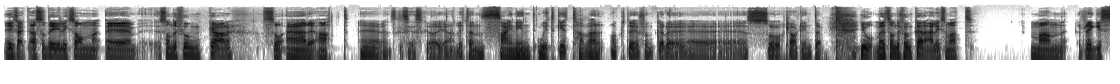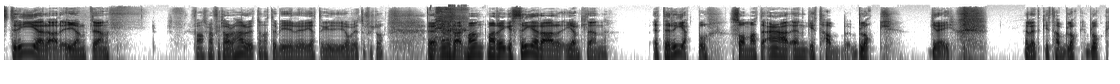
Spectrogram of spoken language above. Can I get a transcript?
Exakt, alltså det är liksom eh, som det funkar så är det att, eh, ska se, ska jag göra en liten sign-in with GitHub här och det funkade eh, såklart inte. Jo, men som det funkar är liksom att man registrerar egentligen fan ska man förklara det här utan att det blir jättejobbigt att förstå? Eh, nej, så här, man, man registrerar egentligen ett repo som att det är en GitHub-block-grej. Eller ett GitHub-block-block.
